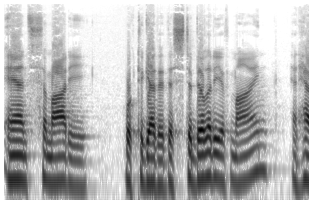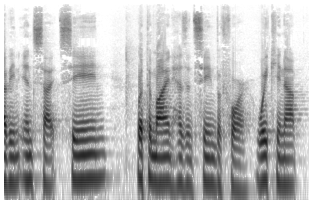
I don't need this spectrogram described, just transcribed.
and samadhi work together the stability of mind and having insight, seeing what the mind hasn't seen before, waking up.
